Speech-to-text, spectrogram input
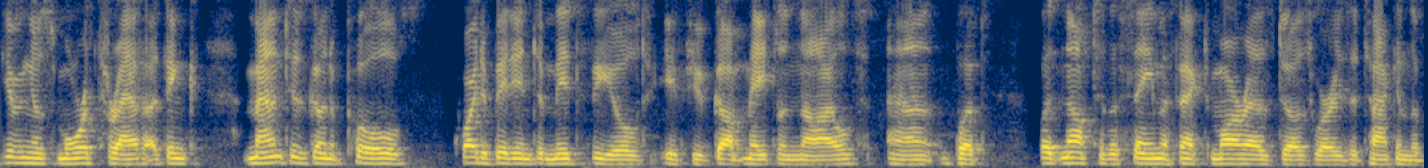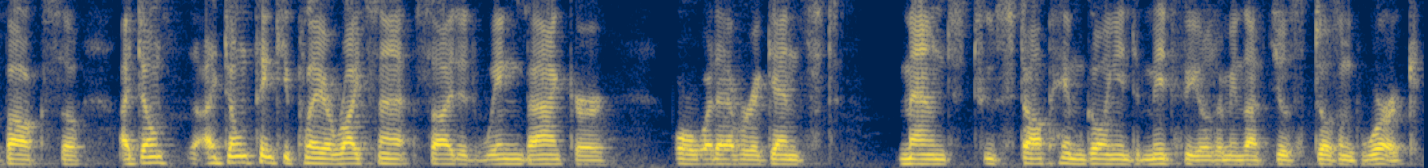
giving us more threat. I think Mount is going to pull quite a bit into midfield if you've got Maitland Niles, uh, but but not to the same effect Mahrez does, where he's attacking the box. So I don't I don't think you play a right-sided wing back or or whatever against Mount to stop him going into midfield. I mean that just doesn't work.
